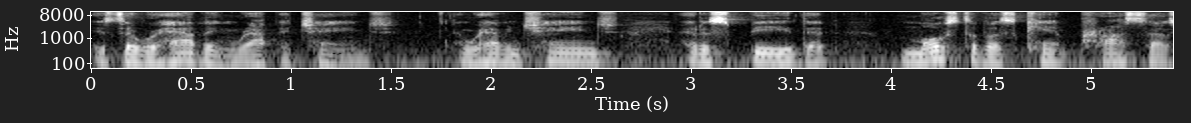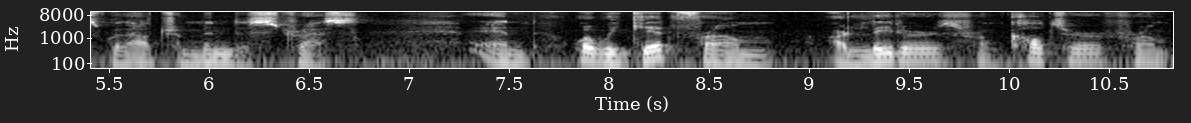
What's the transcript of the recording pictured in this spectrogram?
is that we're having rapid change. And we're having change at a speed that most of us can't process without tremendous stress. And what we get from our leaders, from culture, from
